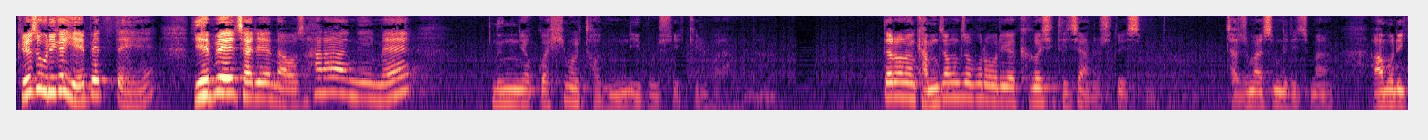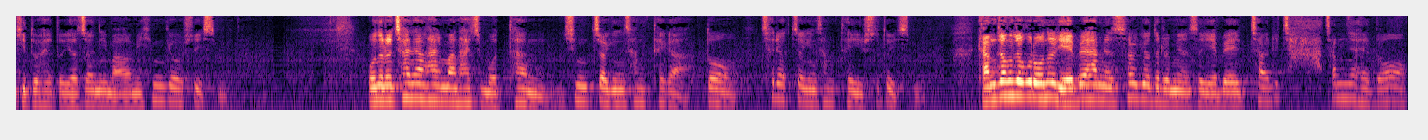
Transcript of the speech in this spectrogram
그래서 우리가 예배 때 예배 자리에 나와서 하나님의 능력과 힘을 덧입을 수 있기를 바랍니다. 때로는 감정적으로 우리가 그것이 되지 않을 수도 있습니다. 자주 말씀드리지만 아무리 기도해도 여전히 마음이 힘겨울 수 있습니다. 오늘은 찬양할 만하지 못한 심적인 상태가 또 체력적인 상태일 수도 있습니다. 감정적으로 오늘 예배하면서 설교 들으면서 예배에 차라리 자 참여해도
